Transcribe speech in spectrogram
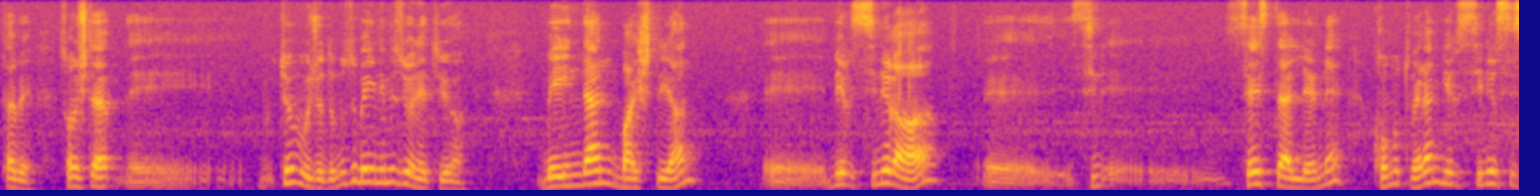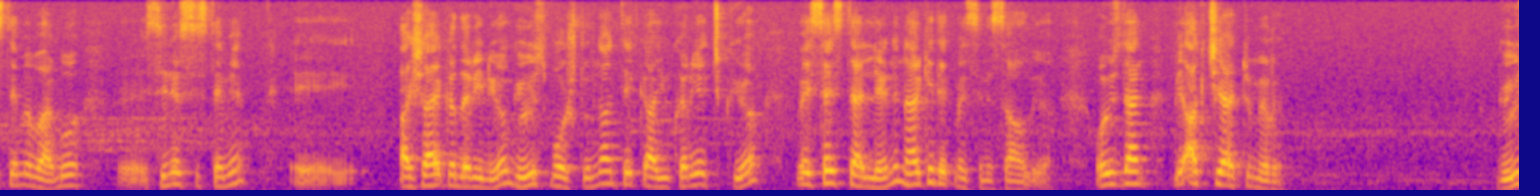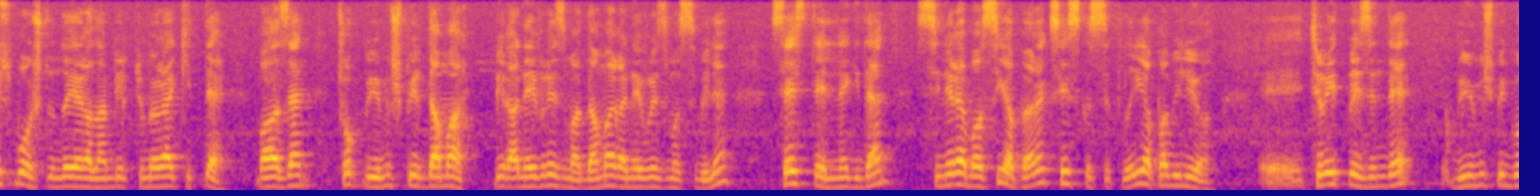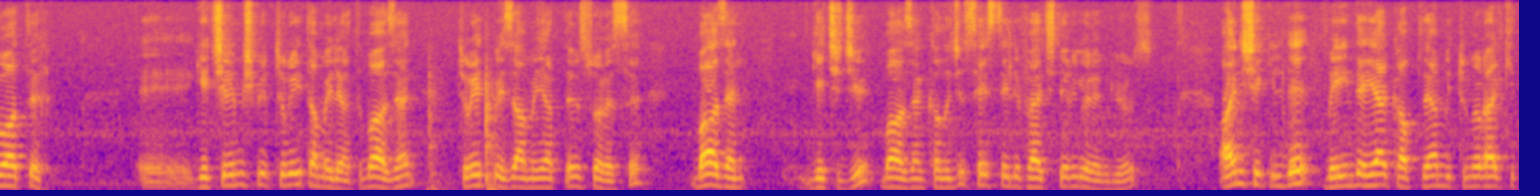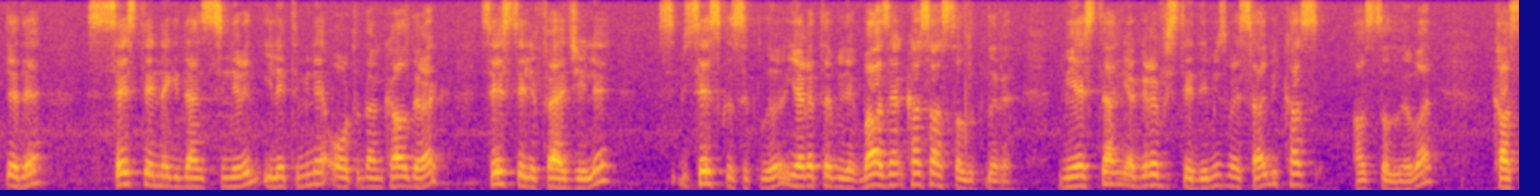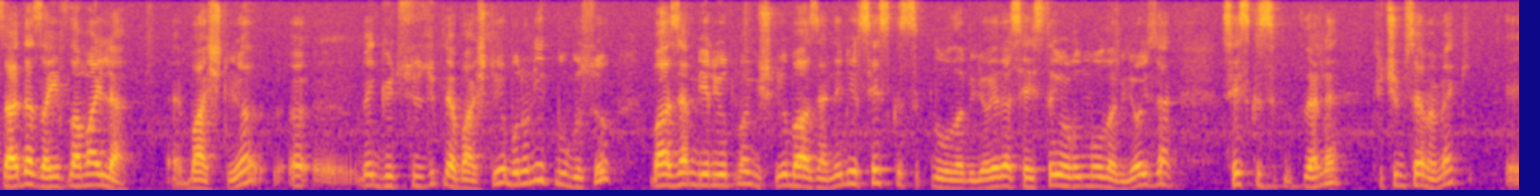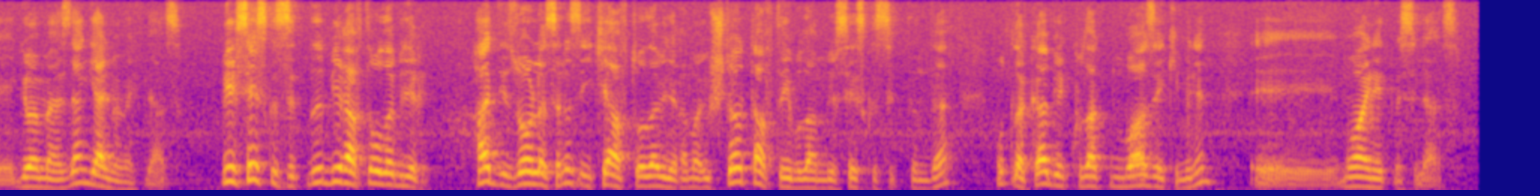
Tabii. Sonuçta e, tüm vücudumuzu beynimiz yönetiyor. Beyinden başlayan bir sinir ağı ses tellerine komut veren bir sinir sistemi var. Bu sinir sistemi aşağıya kadar iniyor. Göğüs boşluğundan tekrar yukarıya çıkıyor ve ses tellerinin hareket etmesini sağlıyor. O yüzden bir akciğer tümörü, göğüs boşluğunda yer alan bir tümörel kitle, bazen çok büyümüş bir damar, bir anevrizma, damar anevrizması bile ses teline giden sinire bası yaparak ses kısıklığı yapabiliyor. E, tiroid bezinde büyümüş bir guatr, e, geçirilmiş bir tiroid ameliyatı bazen tiroid bezi ameliyatları sonrası bazen geçici, bazen kalıcı ses teli felçleri görebiliyoruz. Aynı şekilde beyinde yer kaplayan bir tümörel kitle de ses teline giden sinirin iletimini ortadan kaldırarak ses teli felciyle bir ses kısıklığı yaratabilir. Bazen kas hastalıkları, miastenia gravis dediğimiz mesela bir kas hastalığı var. Kaslarda zayıflamayla e, başlıyor ö- ö- ve güçsüzlükle başlıyor. Bunun ilk bulgusu bazen bir yutma güçlüğü, bazen de bir ses kısıklığı olabiliyor ya da seste yorulma olabiliyor. O yüzden ses kısıklıklarını küçümsememek, e, görmezden gelmemek lazım. Bir ses kısıklığı bir hafta olabilir. Hadi zorlasanız iki hafta olabilir ama 3-4 haftayı bulan bir ses kısıklığında mutlaka bir kulak boğaz hekiminin e, muayene etmesi lazım.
